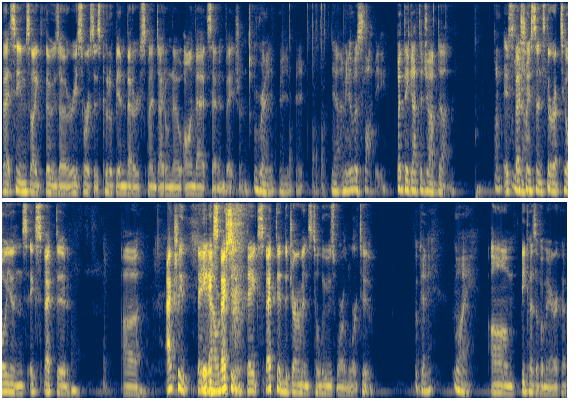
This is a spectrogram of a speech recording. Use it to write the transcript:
That seems like those uh, resources could have been better spent. I don't know on that said invasion. Right, right, right. Yeah, I mean it was sloppy, but they got the job done. Um, you especially know. since the reptilians expected uh actually they Eight hours. expected they expected the germans to lose world war ii okay, why? um because of america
